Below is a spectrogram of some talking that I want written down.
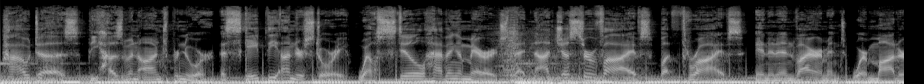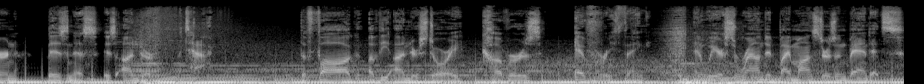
How does the husband entrepreneur escape the understory while still having a marriage that not just survives but thrives in an environment where modern business is under attack? The fog of the understory covers everything, and we are surrounded by monsters and bandits.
